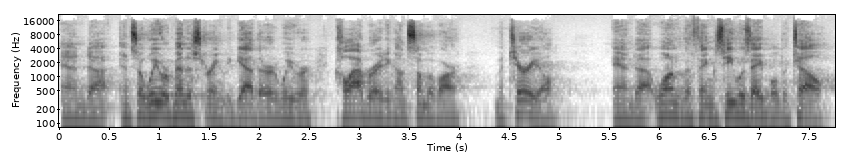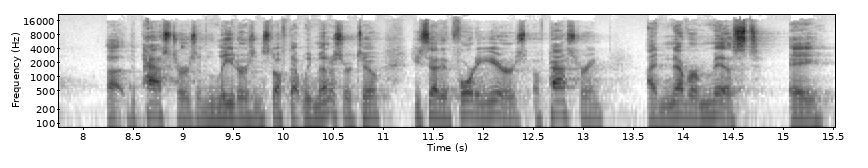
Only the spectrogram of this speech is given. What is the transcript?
And, uh, and so we were ministering together, and we were collaborating on some of our material. And uh, one of the things he was able to tell uh, the pastors and leaders and stuff that we ministered to, he said, in 40 years of pastoring, I never missed a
